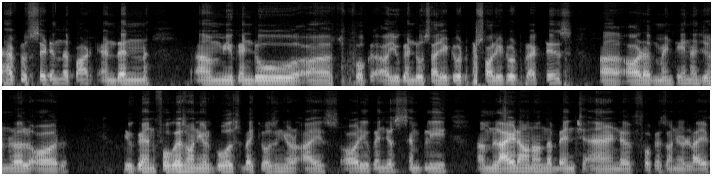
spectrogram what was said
have to sit in the park and then um, you can do uh, foc- uh, you can do solitude solitude practice uh, or maintain a journal or you can focus on your goals by closing your eyes or you can just simply um, lie down on the bench and uh, focus on your life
